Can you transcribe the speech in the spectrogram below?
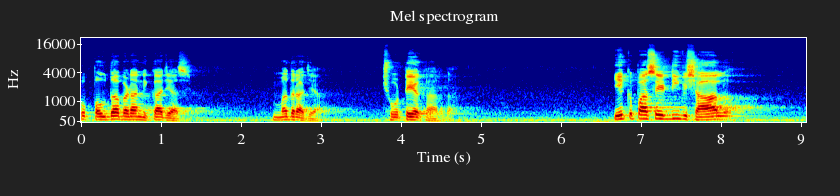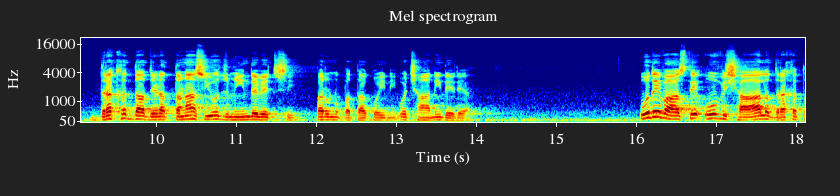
ਉਹ ਪੌਦਾ ਬੜਾ ਨਿੱਕਾ ਜਿਹਾ ਸੀ ਮਧਰਾ ਜਿਹਾ, ਛੋਟੇ ਆਕਾਰ ਦਾ। ਇੱਕ ਪਾਸੇ ਏਡੀ ਵਿਸ਼ਾਲ ਦਰਖਤ ਦਾ ਜਿਹੜਾ ਤਣਾ ਸੀ ਉਹ ਜ਼ਮੀਨ ਦੇ ਵਿੱਚ ਸੀ, ਪਰ ਉਹਨੂੰ ਪਤਾ ਕੋਈ ਨਹੀਂ, ਉਹ ਛਾਂ ਨਹੀਂ ਦੇ ਰਿਹਾ। ਉਹਦੇ ਵਾਸਤੇ ਉਹ ਵਿਸ਼ਾਲ ਦਰਖਤ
